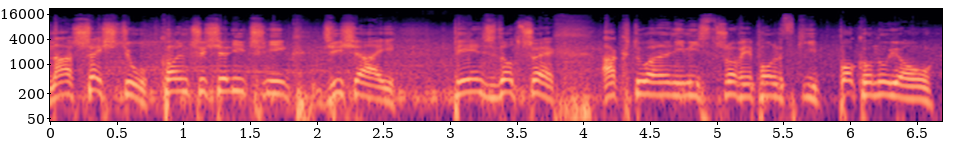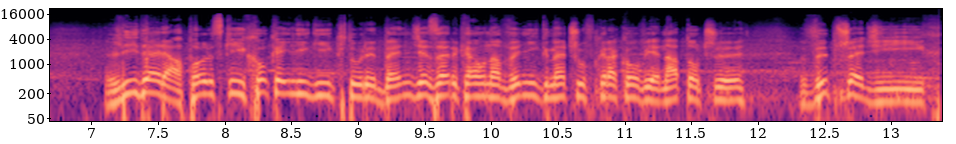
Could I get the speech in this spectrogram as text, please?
Na sześciu kończy się licznik. Dzisiaj 5 do 3. Aktualni mistrzowie Polski pokonują lidera polskiej hokej ligi, który będzie zerkał na wynik meczu w Krakowie, na to czy wyprzedzi ich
